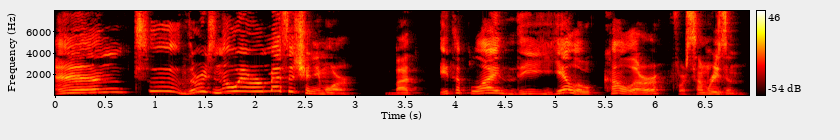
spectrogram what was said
and uh, there is no error message anymore. But it applied the yellow color for some reason.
